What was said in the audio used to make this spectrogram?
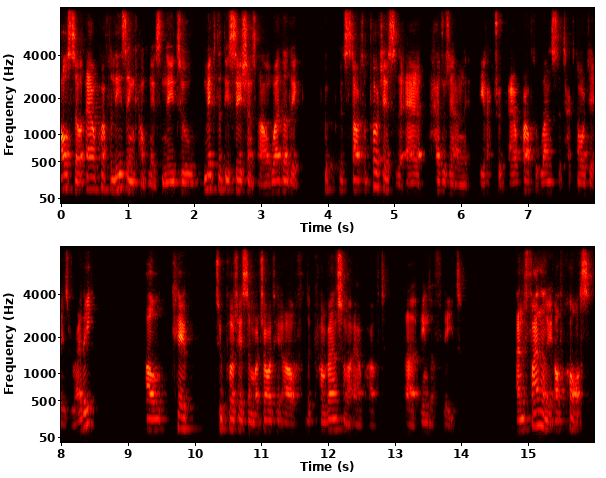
Also, aircraft leasing companies need to make the decisions on whether they start to purchase the air, hydrogen and electric aircraft once the technology is ready, or keep to purchase the majority of the conventional aircraft uh, in the fleet. And finally, of course,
